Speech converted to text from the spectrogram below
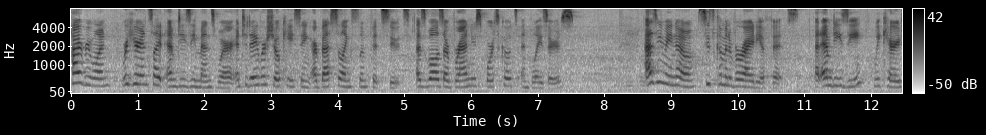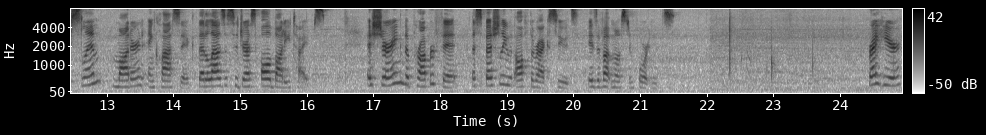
Hi everyone, we're here inside MDZ Menswear and today we're showcasing our best-selling slim fit suits as well as our brand new sports coats and blazers. As you may know, suits come in a variety of fits. At MDZ, we carry slim, modern, and classic that allows us to dress all body types. Assuring the proper fit, especially with off-the-rack suits, is of utmost importance. Right here,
